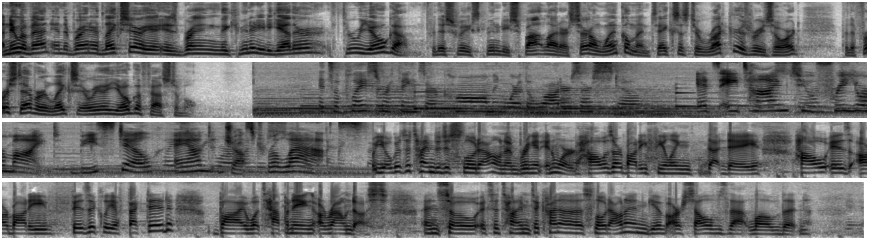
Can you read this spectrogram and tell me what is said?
A new event in the Brainerd Lakes area is bringing the community together through yoga. For this week's Community Spotlight, our Sarah Winkleman takes us to Ruttger's Resort for the first ever Lakes Area Yoga Festival. It's a place where things are calm and where the waters are still. It's a time to free your mind, be still, and just relax. Yoga is a time to just slow down and bring it inward. How is our body feeling that day? How is our body physically affected by what's happening around us? And so it's a time to kind of slow down and give ourselves that love that,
